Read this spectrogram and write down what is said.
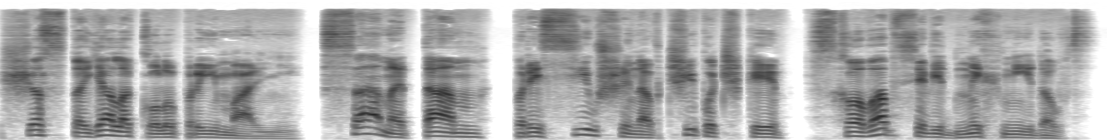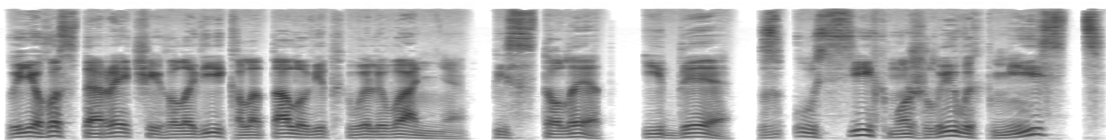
що стояла коло приймальні. Саме там присівши навчіпочки, сховався від них мідовс. У його старечій голові калатало від хвилювання. Пістолет і де з усіх можливих місць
